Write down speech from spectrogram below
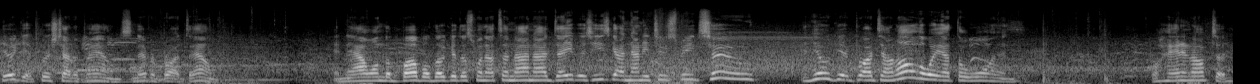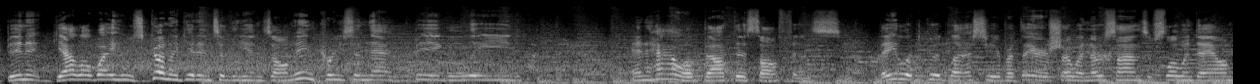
he'll get pushed out of bounds, never brought down. And now on the bubble, they'll get this one out to Nana Davis. He's got 92 speed too. And he'll get brought down all the way at the one. We'll hand it off to Bennett Galloway, who's going to get into the end zone, increasing that big lead. And how about this offense? They looked good last year, but they are showing no signs of slowing down,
